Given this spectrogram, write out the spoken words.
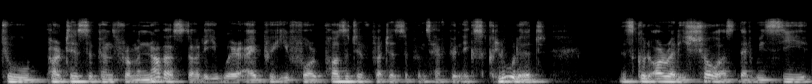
to participants from another study where ApoE4 positive participants have been excluded, this could already show us that we see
